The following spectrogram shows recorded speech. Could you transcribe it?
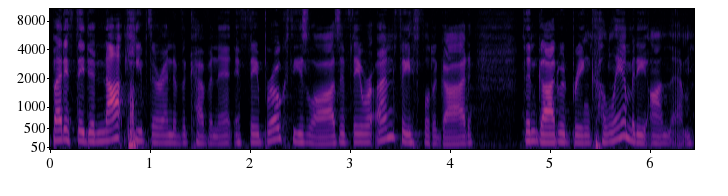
But if they did not keep their end of the covenant, if they broke these laws, if they were unfaithful to God, then God would bring calamity on them.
